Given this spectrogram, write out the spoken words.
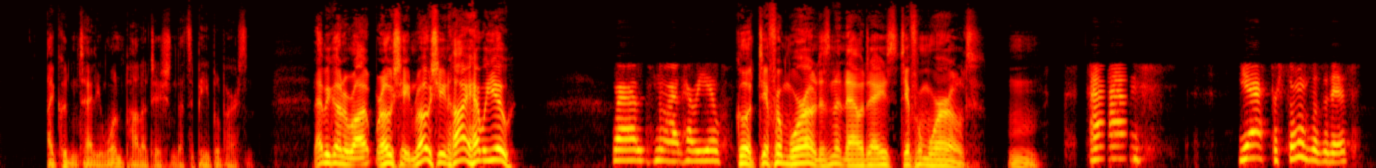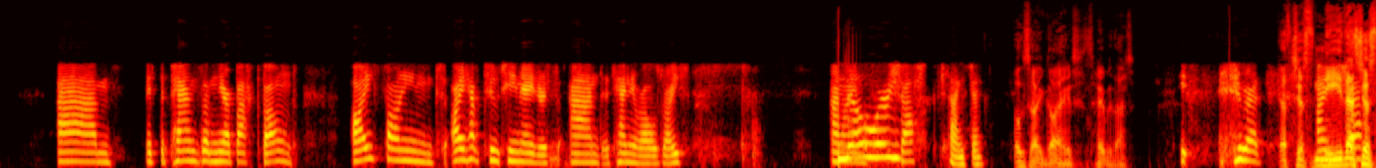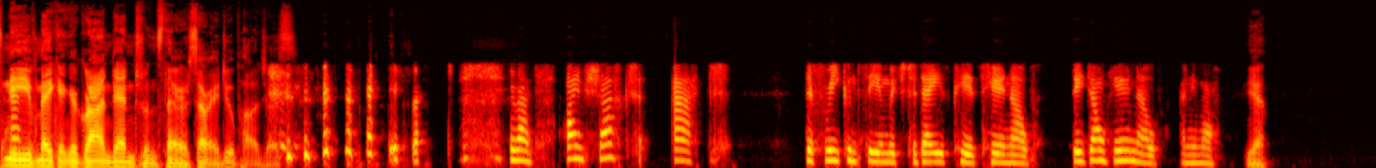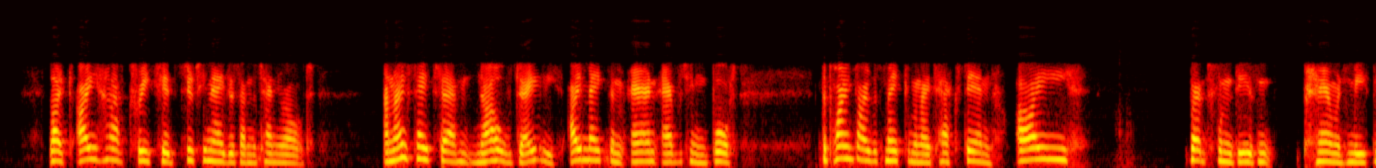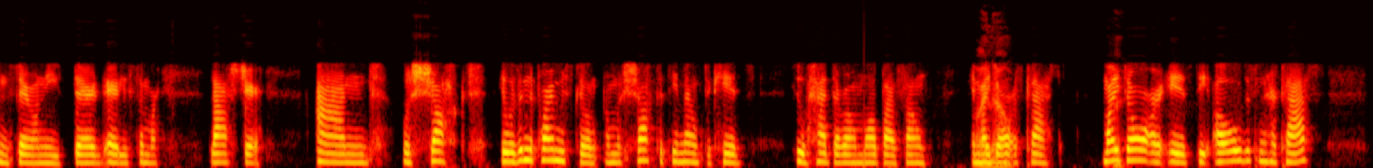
I couldn't tell you one politician that's a people person. Let me go to Ro- Roisin. Roisin, hi, how are you? Well, Noel, how are you? Good. Different world, isn't it, nowadays? Different world. Mm. Um, yeah, for some of us it is. Um, it depends on your backbone. I find I have two teenagers and a ten-year-old, right? And No I'm worries. shocked. Thanks, Jen. Oh, sorry, go ahead. Sorry about that. Right. That's just I'm Neve. That's shocked just at- Neve making a grand entrance there. Sorry, I do apologise. You're right. You're right. I'm shocked at the frequency in which today's kids hear now. They don't hear now anymore. Yeah. Like I have three kids, two teenagers and a ten year old. And I say to them no daily. I make them earn everything but the point I was making when I texted in, I went to one of these parent meetings there only there early summer last year, and was shocked. It was in the primary school, and was shocked at the amount of kids who had their own mobile phone in I my know. daughter's class. My daughter is the oldest in her class,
